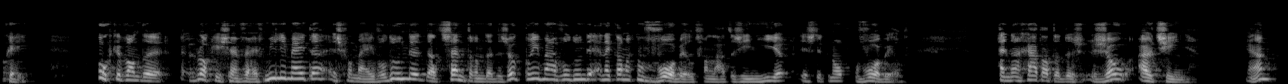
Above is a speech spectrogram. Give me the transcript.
Oké. Hoogte van de blokjes zijn 5 mm, is voor mij voldoende. Dat centrum dat is ook prima voldoende. En daar kan ik een voorbeeld van laten zien. Hier is de knop voorbeeld. En dan gaat dat er dus zo uitzien. Ja?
